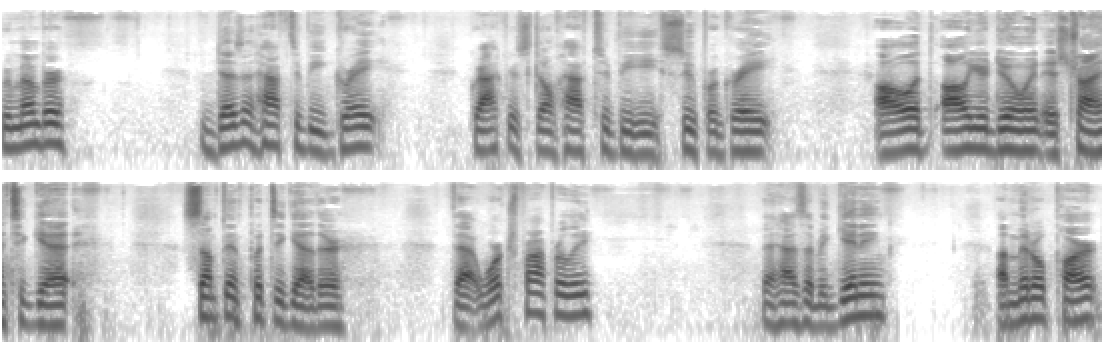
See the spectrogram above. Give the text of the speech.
remember, doesn't have to be great. Graphics don't have to be super great. All all you're doing is trying to get something put together that works properly, that has a beginning, a middle part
